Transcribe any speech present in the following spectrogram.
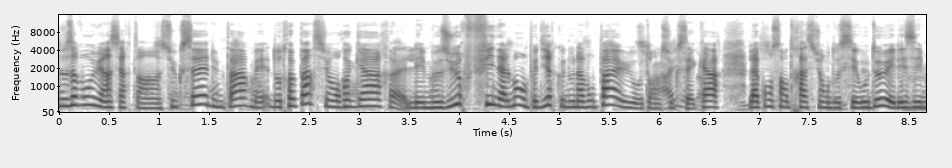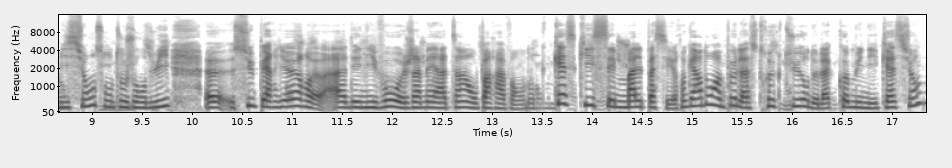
Nous avons eu un certain succès, d'une part, mais d'autre part, si on regarde les mesures, finalement, on peut dire que nous n'avons pas eu autant de succès, car la concentration de CO2 et les émissions sont aujourd'hui supérieures à des niveaux jamais atteints auparavant. Donc, qu'est-ce qui s'est mal passé. Regardons un peu la structure de la communication.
